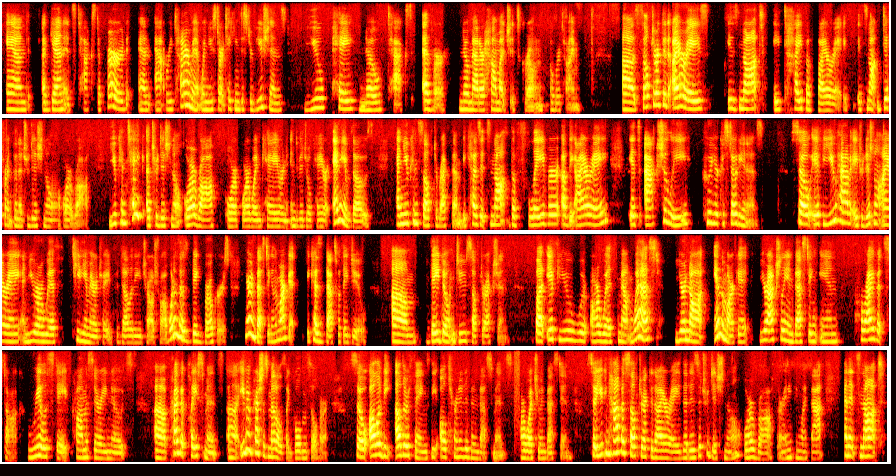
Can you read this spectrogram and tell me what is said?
And again, it's tax deferred. And at retirement, when you start taking distributions, you pay no tax ever, no matter how much it's grown over time. Uh, self-directed IRAs is not a type of IRA. It's not different than a traditional or a Roth. You can take a traditional or a Roth or a 401k or an individual K or any of those, and you can self-direct them because it's not the flavor of the IRA. It's actually who your custodian is. So if you have a traditional IRA and you are with TD Ameritrade, Fidelity, Charles Schwab, one of those big brokers, you're investing in the market because that's what they do. Um, they don't do self direction. But if you were, are with Mountain West, you're not in the market, you're actually investing in private stock, real estate, promissory notes, uh, private placements, uh, even precious metals like gold and silver. So all of the other things, the alternative investments are what you invest in. So you can have a self-directed IRA that is a traditional or a Roth or anything like that. And it's not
